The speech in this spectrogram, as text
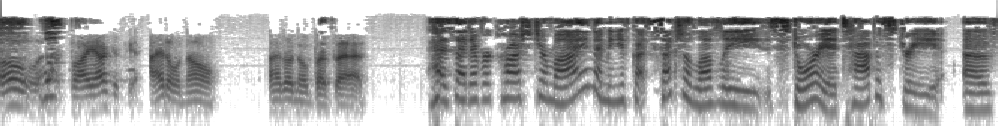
Oh, Well- biography. I don't know. I don't know about that. Has that ever crossed your mind? I mean, you've got such a lovely story, a tapestry of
